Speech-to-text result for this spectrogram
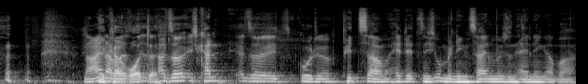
Nein, eine Karotte. aber also ich kann, also jetzt, gut, Pizza hätte jetzt nicht unbedingt sein müssen, Henning, aber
